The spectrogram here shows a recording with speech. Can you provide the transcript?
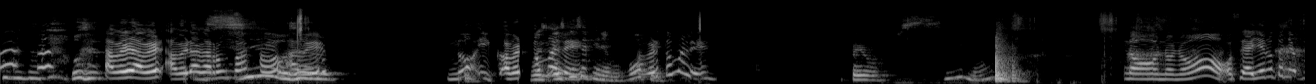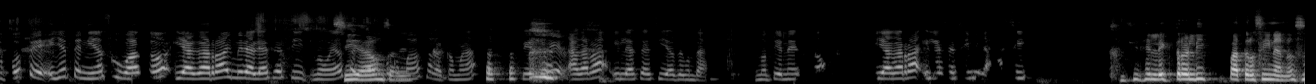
O sea, A ver, a ver, a ver, agarra un vaso. sí, o a ver. No, y a ver, pues tómale. es que se tiene A ver, tómale. pero sí, ¿no? No, no, no. O sea, ella no tenía popote. Ella tenía su vaso y agarra y mira, le hace así. Me voy a Sí, acercar un a poco más a la cámara. Fíjate bien, agarra y le hace así, a segunda. No tiene esto. Y agarra y le hace así, mira, así. Electrolit, patrocínanos.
